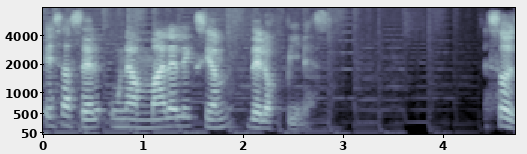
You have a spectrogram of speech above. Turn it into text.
es hacer una mala elección de los pines. Soy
